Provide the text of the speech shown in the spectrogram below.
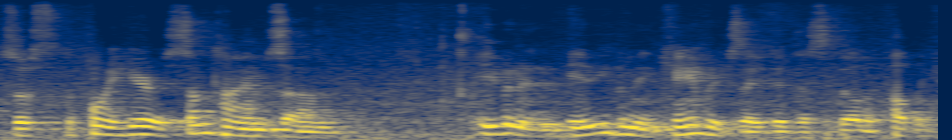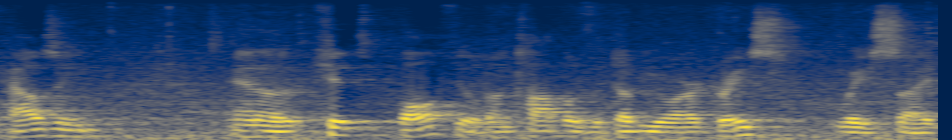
So the point here is sometimes, um, even in, even in Cambridge they did this, built a public housing and a kid's ball field on top of the W.R. Grace waste site,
